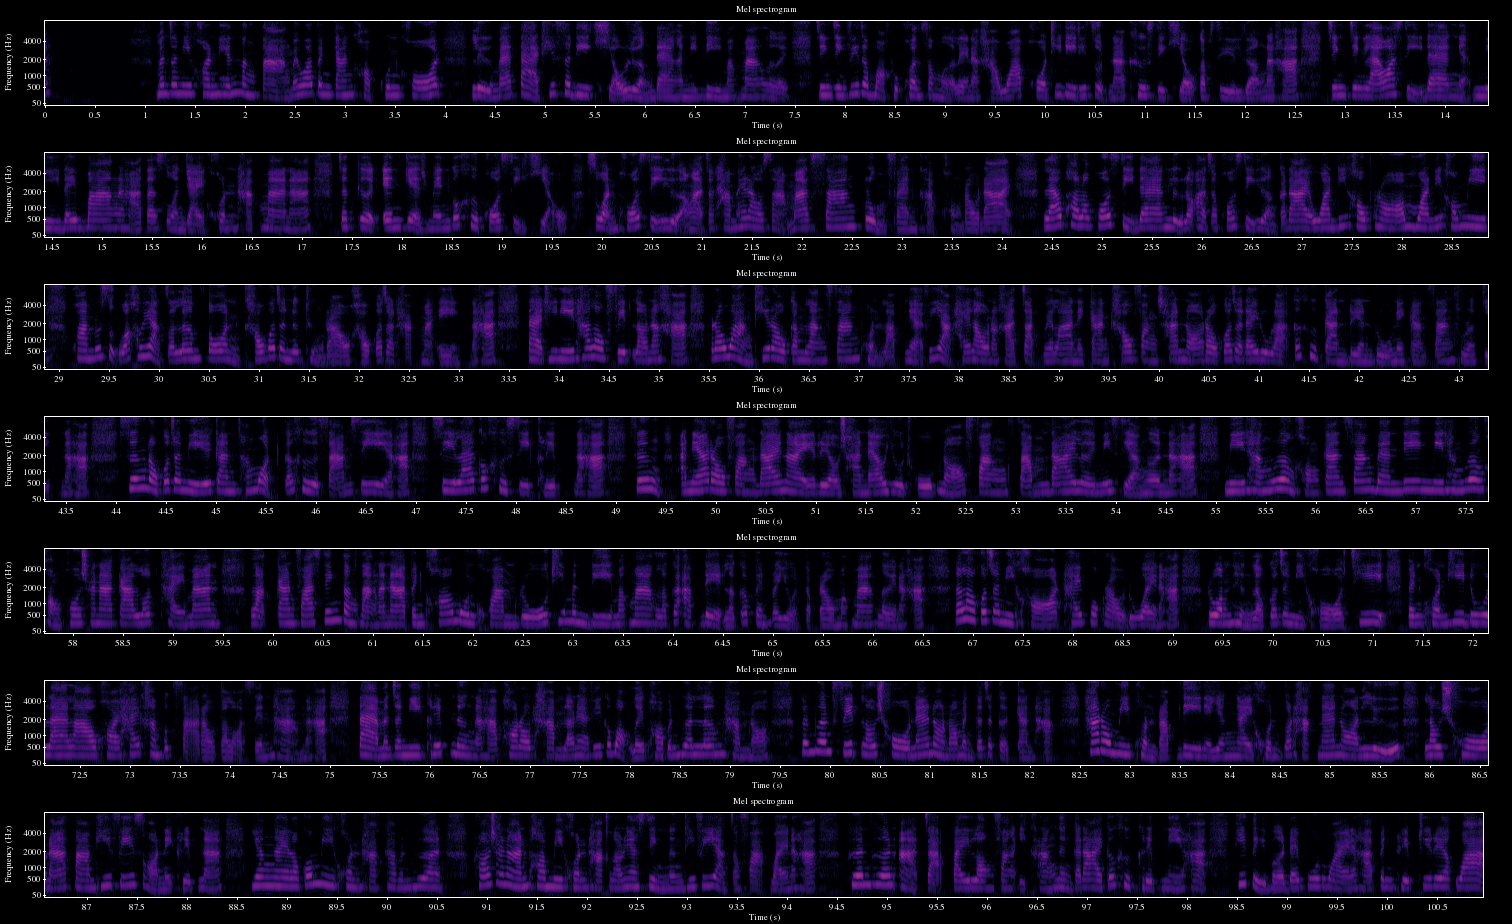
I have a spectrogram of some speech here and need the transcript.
มันจะมีคอนเทนต์ต่างๆ ไม่ว่าเป็นการขอบคุณโค้ดหรือแม้แต่ทฤษฎีเขียวเหลืองแดงอันนี้ดีมากๆเลย จริงๆฟี่จะบอกทุกคนเสมอเลยนะคะ ว่าโพสที่ดีที่สุดนะคือสีเขียวกับสีเหลืองนะคะ จริง ๆ แล้วอะสีแดงเนี่ยมีได้บ้างนะคะ แต่ส่วนใหญ่คนทักมานะ จะเกิด engagement ก็คือโพสสีเขียว ส่วนโพสสีเหลืองอะจะทำให้เราสามารถสร้างกลุ่มแฟนคลับของเราได้ แล้วพอเราโพสสีแดงหรือเราอาจจะโพสสีเหลืองก็ได้ วันที่เขาพร้อม วันที่เขามีความรู้สึกว่าเขาอยากจะเริ่มต้นเขาก็จะนึกถึงเราเขาก็จะทักมาเองนะคะ แต่ทีนี้ถ้าเราฟิตแล้วนะคะ ระหว่างที่เรากำลังสร้างผลลัพธ์เนี่ยพี่อยากให้เรานะคะ จัดเวลาในการเข้าฟังก์ชันเนาะเราก็จะได้รู้ละก็คือการเรียนรู้ในการสร้างธุรกิจนะคะ ซึ่งเราก็จะมีด้วยกันทั้งหมดก็คือ 3 C นะคะ C แรกก็คือ C คลิปนะคะ ซึ่งอันนี้เราฟังได้ใน Real Channel YouTube เนาะฟังซ้ำได้เลยไม่เสียเงินนะคะ มีทั้งเรื่องของการสร้างแบรนดิ้งมีทั้งเรื่องของโภชนาการลดไขมัน หลักการฟาสติ้งต่างๆ นานาเป็นข้อมูลความรู้ที่มันดีมากๆ แล้วก็อัปเดต แล้วก็เป็นประโยชน์กับเรามากๆเลยนะคะ แล้วเราก็จะมีคอร์สให้พวกเราด้วยนะคะ รวมถึงเราก็จะมีโค้ชที่เป็นคนที่ดูแลเราคอยให้คำปรึกษาเราตลอดเส้นทางนะคะ แต่มันจะมีคลิปหนึ่งนะคะ พอเราทำแล้วเนี่ยพี่ก็บอกเลยพอเพื่อนๆเริ่มทำเนาะเพื่อนๆฟิตแล้วโชว์แน่นอนเนาะมันก็จะเกิดการทัก ถ้าเรามีผลลัพธ์ดีเนี่ยยังไงคนก็ทักแน่นอน หรือเราโชว์นะตามที่ฟี่สอนในคลิปนะ ยังไงเราก็มีคนทักค่ะเพื่อนๆเพราะฉะนั้นพอมีคนทักแล้วเนี่ยสิ่งหนึ่งที่ฟี่อยากจะฝากไว้นะคะ เพื่อนๆอาจจะไปลองฟังอีกครั้งหนึ่งก็ได้ก็คือคลิปนี้ค่ะ พี่ตีเบิร์ดได้พูดไว้นะคะ เป็นคลิปที่เรียกว่า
